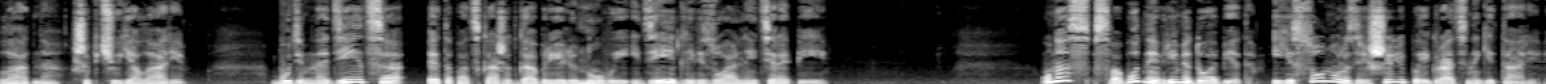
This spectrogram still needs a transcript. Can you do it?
«Ладно», — шепчу я Ларе. «Будем надеяться, это подскажет Габриэлю новые идеи для визуальной терапии». У нас свободное время до обеда, и Есону разрешили поиграть на гитаре.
